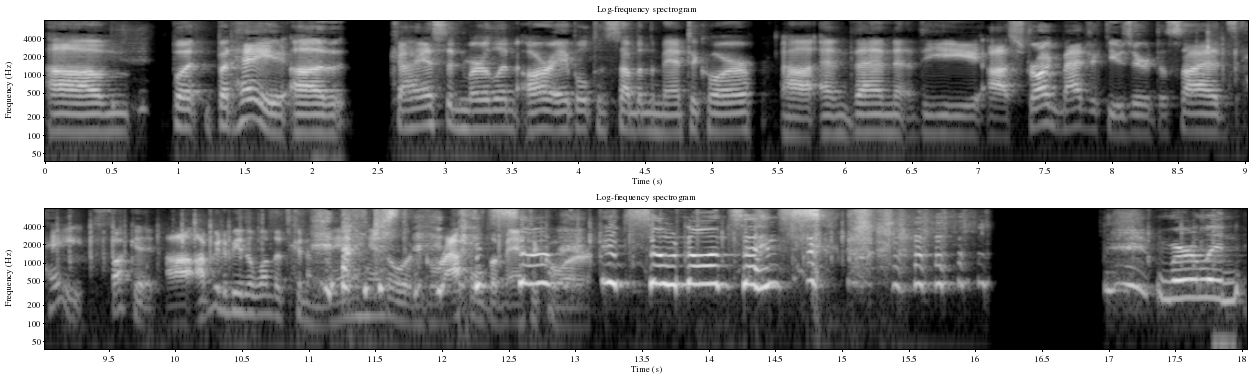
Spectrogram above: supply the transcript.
Um, but but hey, uh, Gaius and Merlin are able to summon the Manticore, uh, and then the uh, strong magic user decides, "Hey, fuck it, uh, I'm gonna be the one that's gonna manhandle Just- and grapple the it's so- Manticore." It's so nonsense. Merlin,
